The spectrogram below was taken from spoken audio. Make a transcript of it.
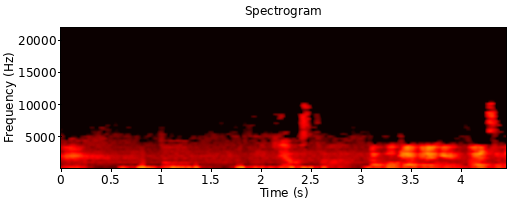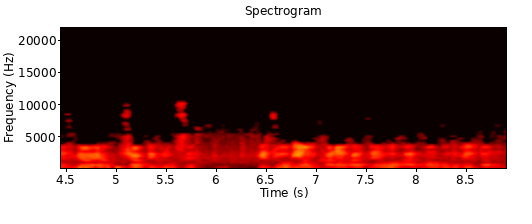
हम्म। तो उनकी अवस्था अब वो क्या करेंगे? आज समझ में आया शाब्दिक रूप से कि जो भी हम खाना खाते हैं वो आत्माओं को तो मिलता नहीं।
